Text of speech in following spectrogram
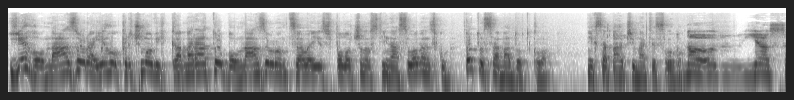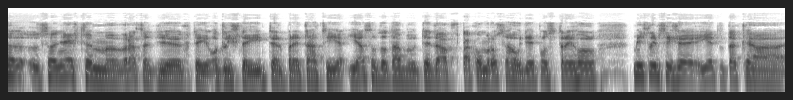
jeho názor a jeho krčmových kamarátov bol názorom celej spoločnosti na Slovensku. Toto sa ma dotklo. Nech sa páči, máte slovo. No, ja sa, sa nechcem vrácať eh, k tej odlišnej interpretácii. Ja, ja som to tam teda v takom rozsahu nepostrehol. Myslím si, že je tu taká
